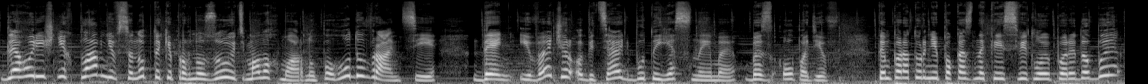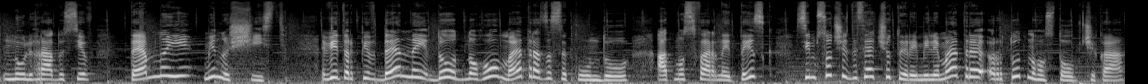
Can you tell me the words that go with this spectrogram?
Для горішніх плавнів синоптики прогнозують малохмарну погоду вранці. День і вечір обіцяють бути ясними, без опадів. Температурні показники світлої передоби 0 градусів, темної мінус 6. Вітер південний до 1 метра за секунду. Атмосферний тиск 764 міліметри ртутного стовпчика.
